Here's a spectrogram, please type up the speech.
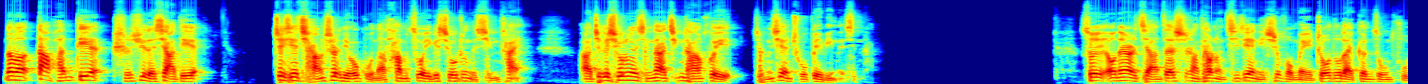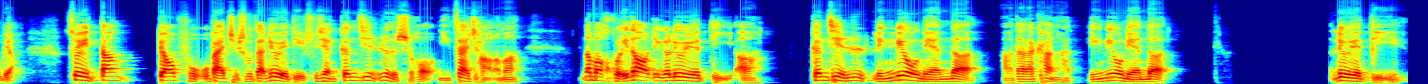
那么大盘跌，持续的下跌。这些强势的牛股呢，他们做一个修正的形态，啊，这个修正的形态经常会呈现出背柄的形态。所以欧尼尔讲，在市场调整期间，你是否每周都在跟踪图表？所以当标普五百指数在六月底出现跟进日的时候，你在场了吗？那么回到这个六月底啊，跟进日零六年的啊，大家看看零六年的六月底，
